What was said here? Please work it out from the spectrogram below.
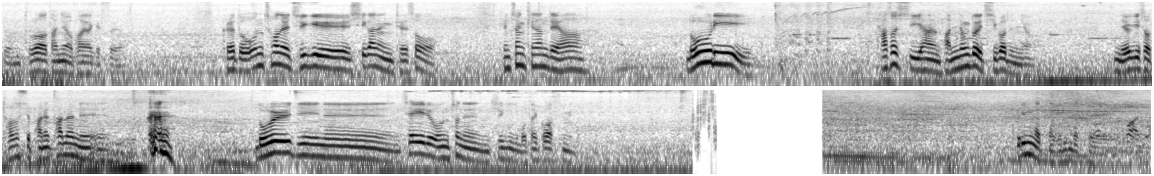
좀 돌아다녀 봐야겠어요. 그래도 온천을 즐길 시간은 돼서 괜찮긴 한데 아 노을이 5시 한 반 정도에 지거든요. 근데 여기서 5시 반에 타면은 노을 지는 세이르 온천은 즐기지 못할 것 같습니다. 그림 같다, 그림 같아. 그거 아니야?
